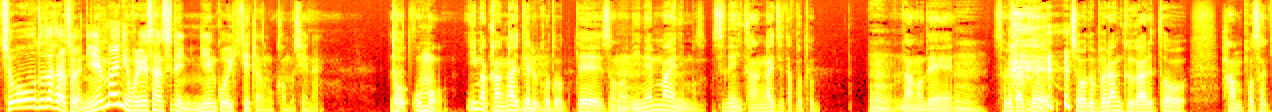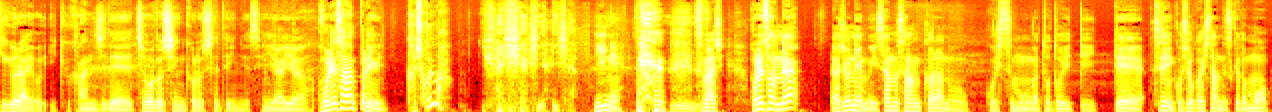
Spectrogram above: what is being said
ちょうどだからそうだ2年前に堀江さんすでに2年後生きてたのかもしれないと思今考えてることって、そのうん2年前にもすでに考えてたことううんなので、うん。それだけちょうどブランクがあると半歩先ぐらいを行く感じでちょうどシンクロしてていいんですよ。いやいや。堀江さんやっぱり賢いわ。いやいやいやいや。いいね。素晴らしい。堀江さんねラジオネームイサムさんからのご質問が届いていてすでにご紹介したんですけども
